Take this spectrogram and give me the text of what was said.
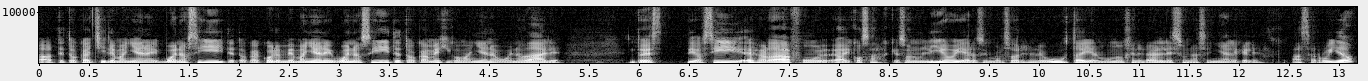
ah, te toca Chile mañana y bueno sí, te toca Colombia mañana y bueno sí, te toca México mañana, bueno dale. Entonces, Digo, sí, es verdad, hay cosas que son un lío y a los inversores no les gusta y al mundo en general es una señal que les hace ruido,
